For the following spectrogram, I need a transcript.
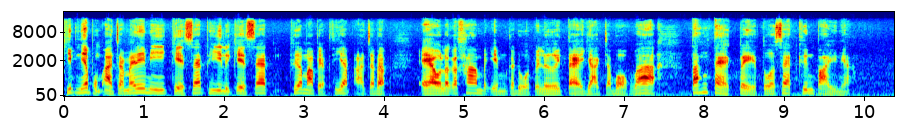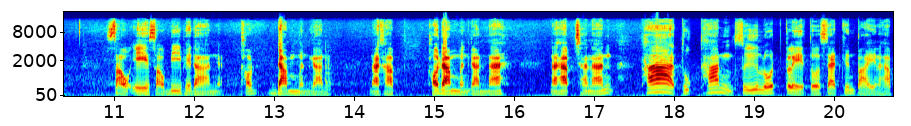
คลิปเนี้ยผมอาจจะไม่ได้มีเกรด ZP หรือเกรด Z เพื่อมาเปรียบเทียบอาจจะแบบ L แล้วก็ข้ามไป M กระโดดไปเลย แต่อยากจะบอกว่า ตั้งแต่เกรดตัว Z ขึ้นไปเนี่ยเสา A เสา B เพดานเนี่ยเขาดำเหมือนกันนะครับเขาดำเหมือนกันนะนะครับ ฉะนั้นถ้าทุกท่านซื้อรถเกรดตัว Z ขึ้นไปนะครับ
